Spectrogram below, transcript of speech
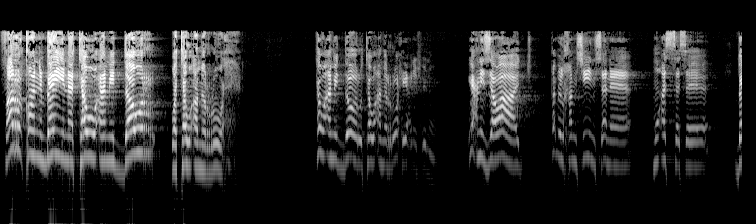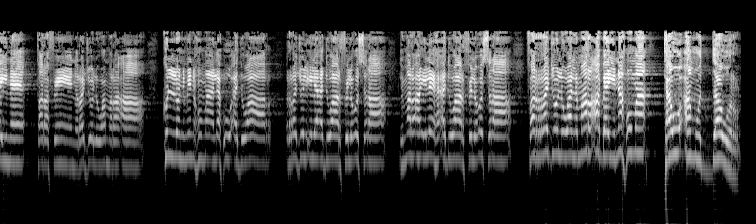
فرق بين توأم الدور وتوأم الروح. توأم الدور وتوأم الروح يعني شنو؟ يعني الزواج. قبل خمسين سنة مؤسسة بين طرفين رجل وامرأة. كل منهما له أدوار. الرجل إلى أدوار في الأسرة المرأة إليها أدوار في الأسرة. فالرجل والمرأة بينهما توأم الدور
